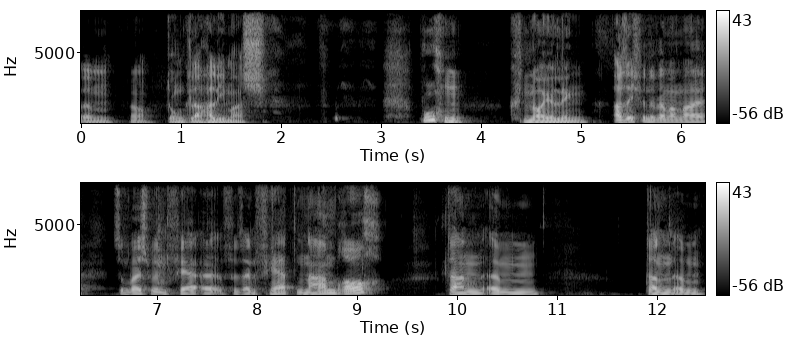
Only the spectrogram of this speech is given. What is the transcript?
ähm, ja, dunkler Hallimasch. Buchenknäueling. Also ich finde, wenn man mal zum Beispiel ein Pferd, äh, für sein Pferd einen Namen braucht, dann, ähm, dann, ähm,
